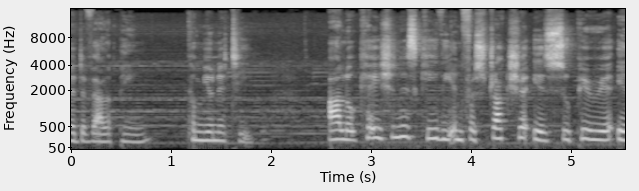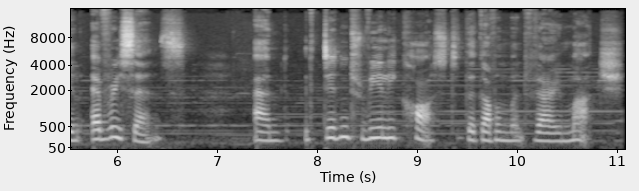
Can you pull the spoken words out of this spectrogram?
a developing community. Our location is key, the infrastructure is superior in every sense, and it didn't really cost the government very much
